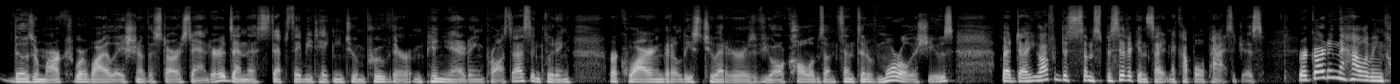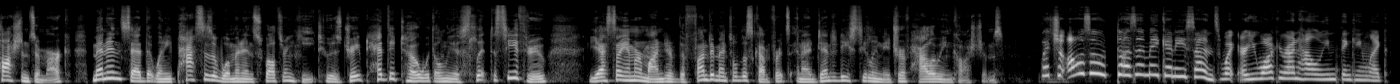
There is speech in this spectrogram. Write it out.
those remarks were a violation of the STAR standards and the steps they'd be taking to improve their opinion editing process, including requiring that at least two editors view all columns on sensitive moral issues. But uh, he offered some specific insight in a couple of passages. Regarding the Halloween cautions remark, Menon said that when he passes a woman in sweltering heat who is draped head to toe with only a slit to see through, yes, I am reminded of the fundamental discomforts and identity stealing nature of Halloween costumes. Which also doesn't make any sense. What are you walking around Halloween thinking like,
